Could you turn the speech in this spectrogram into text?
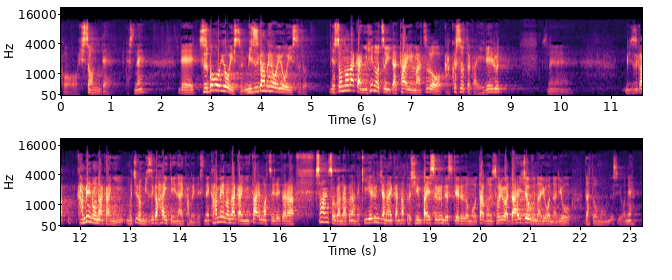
こう潜んでですね。で壺を用意する水亀を用意する。でその中に火のついた松明を隠すとか入れるですね。水が亀の中にもちろん水が入っていない亀ですね。亀の中に松明入れたら酸素がなくなって消えるんじゃないかなと心配するんですけれども多分それは大丈夫なような量だと思うんですよね。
